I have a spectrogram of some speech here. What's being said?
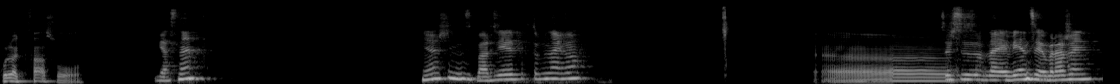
kulę kwasu. Jasne? Nie masz nic bardziej efektywnego? Eee, Coś, co zadaje więcej obrażeń?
